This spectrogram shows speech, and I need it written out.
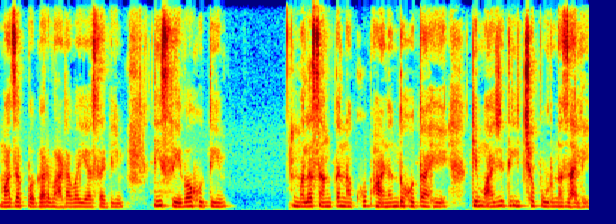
माझा पगार वाढावा यासाठी. ती सेवा होती. मला सांगताना खूप आनंद होत आहे की माझी ती इच्छा पूर्ण झाली.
